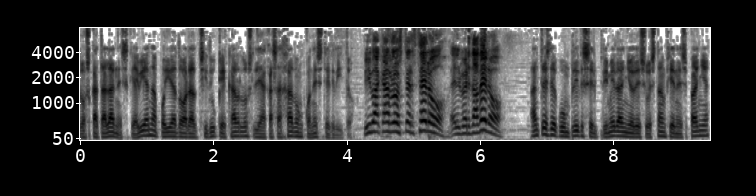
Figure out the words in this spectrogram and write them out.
Los catalanes que habían apoyado al archiduque Carlos le agasajaron con este grito. ¡Viva Carlos III, el verdadero! Antes de cumplirse el primer año de su estancia en España,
